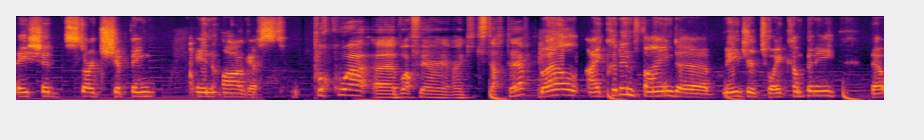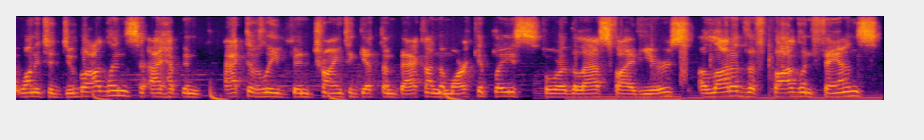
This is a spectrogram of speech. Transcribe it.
they should start shipping in August. Pourquoi euh, avoir fait un, un Kickstarter Well, I couldn't find a major toy company that wanted to do Boglins. I have been actively been trying to get them back on the marketplace for the last five years. A lot of the Boglin fans,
